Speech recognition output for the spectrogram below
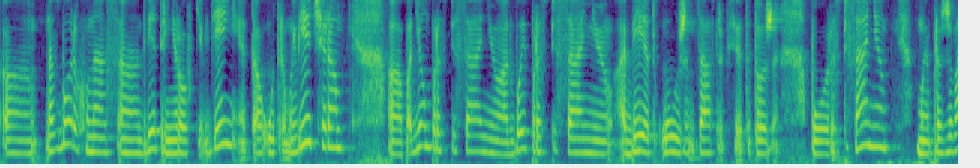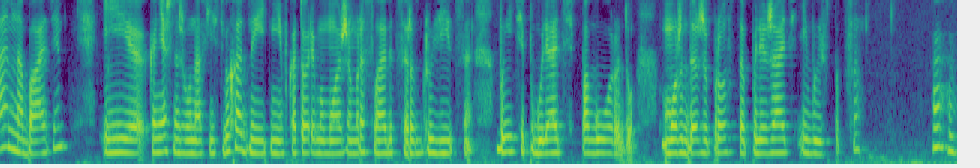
Э, на сборах у нас э, две тренировки в день. Это утром и вечером. Э, подъем по расписанию, отбой по расписанию, обед, ужин, завтрак. Все это тоже по расписанию. Мы проживаем на базе. И, конечно же, у нас есть выходные дни, в которые мы можем расслабиться, разгрузиться, выйти погулять по городу, может даже просто полежать и выспаться. Угу.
